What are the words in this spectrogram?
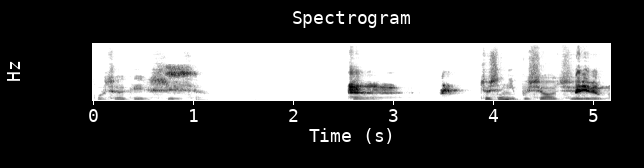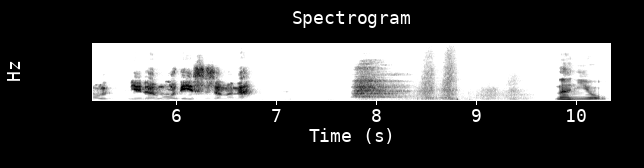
我觉得可以试一下。呃，嗯就是你不需要去，你的目你的目的是什么呢？那你有，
